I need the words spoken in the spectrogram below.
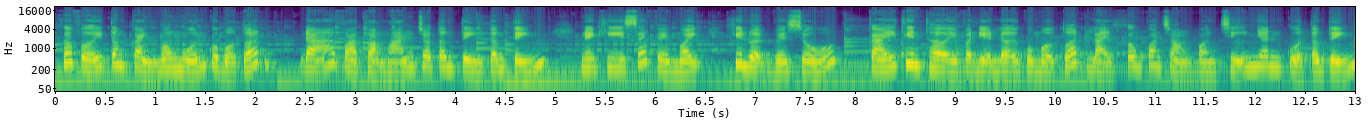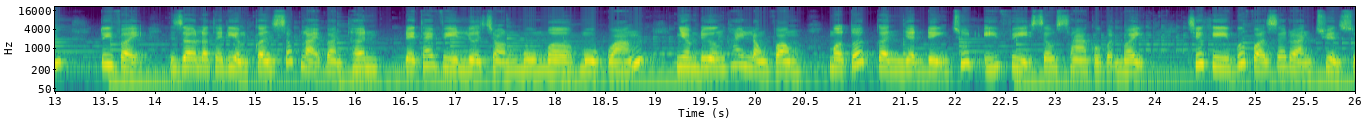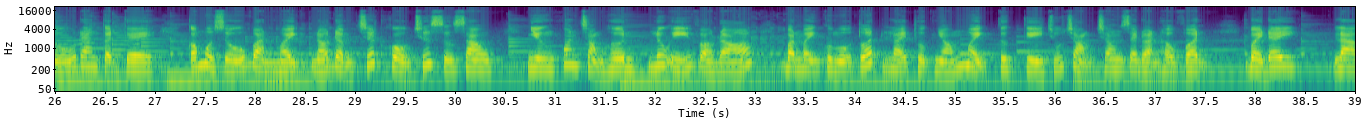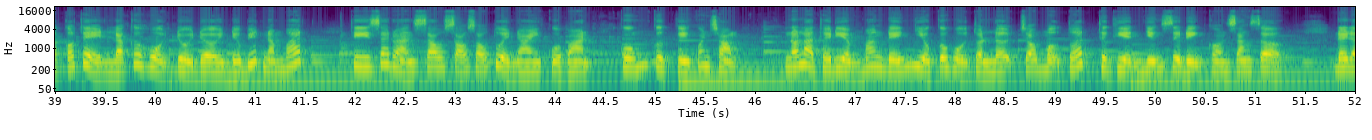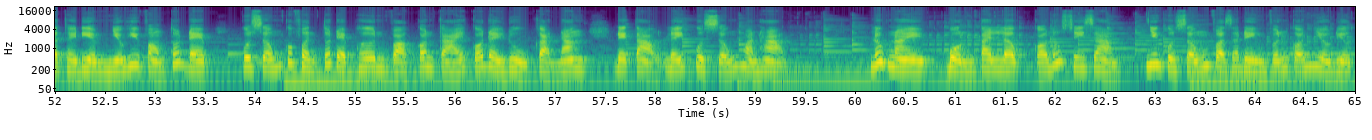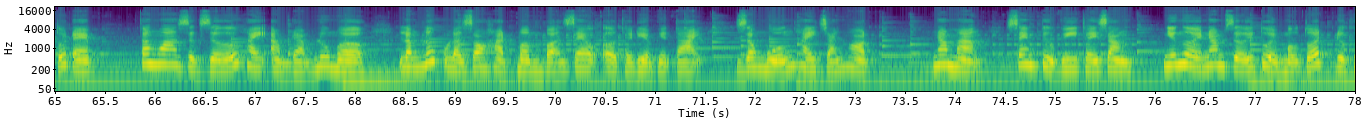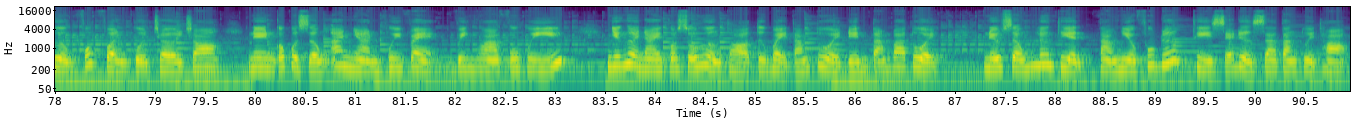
Khớp với tâm cảnh mong muốn của mậu tuất, đã và thỏa mãn cho tâm tình tâm tính, nên khi xét về mệnh, khi luận về số, cái thiên thời và địa lợi của mậu tuất lại không quan trọng bằng chữ nhân của tâm tính. Tuy vậy, giờ là thời điểm cần sốc lại bản thân, để thay vì lựa chọn mù mờ, mù quáng, nhầm đường hay lòng vòng, mậu tuất cần nhận định chút ý vị sâu xa của vận mệnh. Trước khi bước vào giai đoạn chuyển số đang cận kề, có một số bản mệnh nó đậm chất khổ trước xứ sau, nhưng quan trọng hơn, lưu ý vào đó, bản mệnh của mậu tuất lại thuộc nhóm mệnh cực kỳ chú trọng trong giai đoạn hậu vận. Bởi đây là có thể là cơ hội đổi đời nếu biết nắm bắt, thì giai đoạn sau 66 tuổi này của bạn cũng cực kỳ quan trọng. Nó là thời điểm mang đến nhiều cơ hội thuận lợi cho mậu tuất thực hiện những dự định còn dang dở. Đây là thời điểm nhiều hy vọng tốt đẹp, cuộc sống có phần tốt đẹp hơn và con cái có đầy đủ khả năng để tạo lấy cuộc sống hoàn hảo. Lúc này, bổn tài lộc có lúc suy giảm, nhưng cuộc sống và gia đình vẫn có nhiều điều tốt đẹp. Thăng hoa rực rỡ hay ảm đạm lu mờ, lầm lúc là do hạt mầm bạn gieo ở thời điểm hiện tại, rong muống hay trái ngọt. Nam mạng, xem tử vi thấy rằng những người nam giới tuổi mậu tuất được hưởng phúc phần của trời cho nên có cuộc sống an nhàn, vui vẻ, vinh hoa, phú quý. Những người này có số hưởng thọ từ 7-8 tuổi đến 83 tuổi. Nếu sống lương thiện, tạo nhiều phúc đức thì sẽ được gia tăng tuổi thọ.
